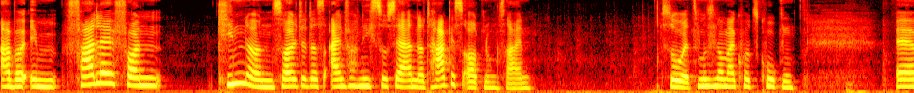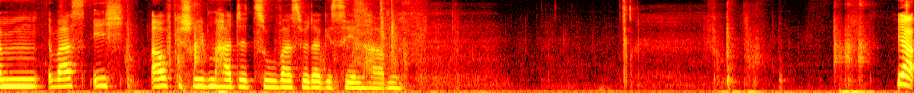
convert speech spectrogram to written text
Aber im Falle von Kindern sollte das einfach nicht so sehr an der Tagesordnung sein. So, jetzt muss ich noch mal kurz gucken, ähm, was ich aufgeschrieben hatte zu was wir da gesehen haben. Ja,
